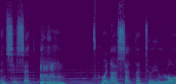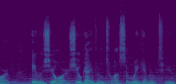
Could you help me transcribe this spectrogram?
And she said, When I said that to Him, Lord, He was yours. You gave Him to us, and we give Him to you.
